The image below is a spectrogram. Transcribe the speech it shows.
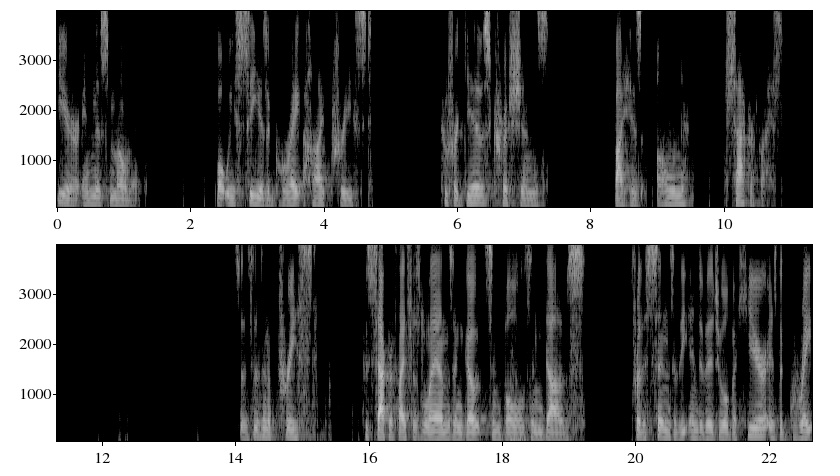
here, in this moment, what we see is a great high priest who forgives Christians by his own sacrifice. So, this isn't a priest who sacrifices lambs and goats and bulls and doves for the sins of the individual, but here is the great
